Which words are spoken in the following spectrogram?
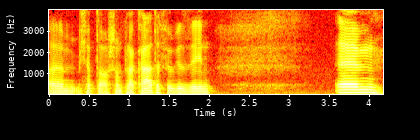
Ähm, ich habe da auch schon Plakate für gesehen. Ähm,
